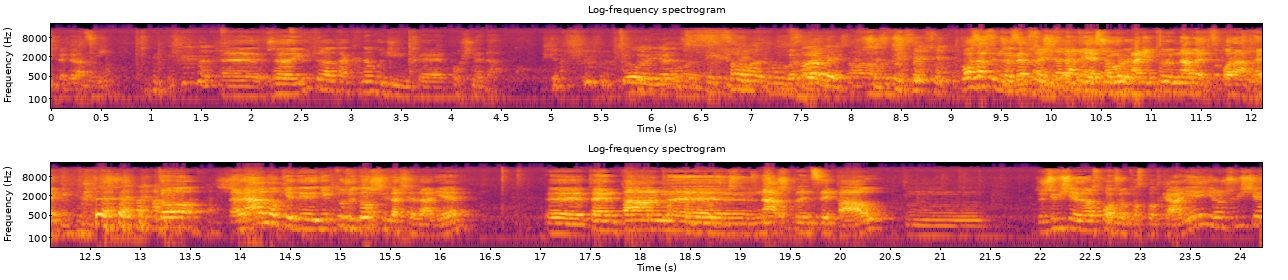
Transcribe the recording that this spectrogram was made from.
integracji, e, że jutro tak na godzinkę po śniadanku. Poza tym, że zepsuć ten wieczór, a niektórym nawet poranek, to rano, kiedy niektórzy doszli na śniadanie, e, ten pan, e, nasz pryncypał, mm, rzeczywiście rozpoczął to spotkanie i rzeczywiście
